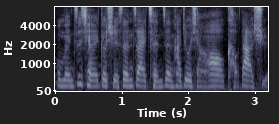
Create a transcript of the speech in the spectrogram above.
我们之前有一个学生在城镇，他就想要考大学。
